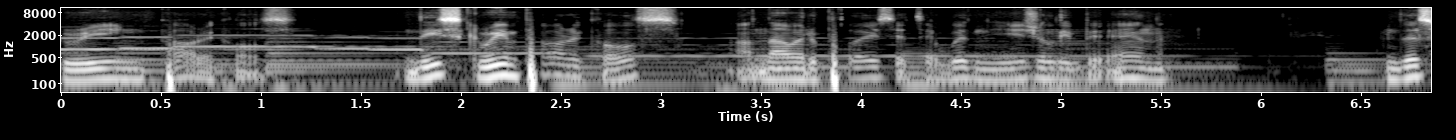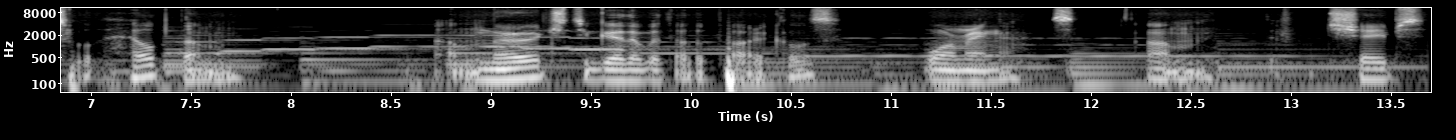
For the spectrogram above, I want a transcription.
green particles. These green particles are now at a place that they wouldn't usually be in. And this will help them uh, merge together with other particles, forming um, different shapes,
